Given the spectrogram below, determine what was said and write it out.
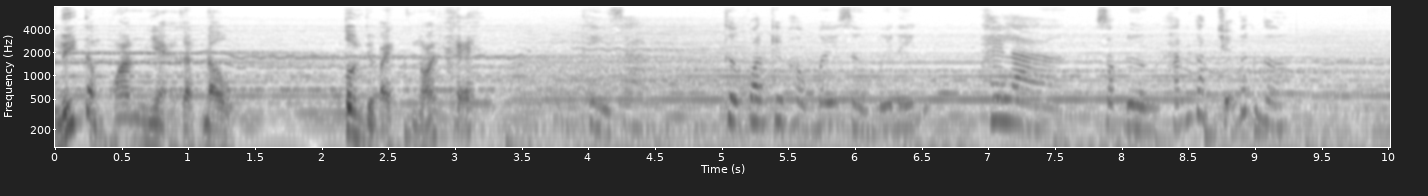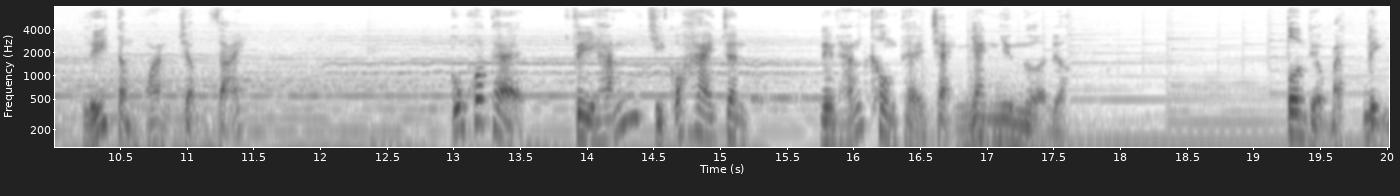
Lý Tầm Hoan nhẹ gật đầu. Tôn Tiểu Bạch nói khẽ. Thì ra Thượng quan Kim Hồng bây giờ mới đến Hay là dọc đường hắn gặp chuyện bất ngờ? Lý Tầm Hoan chậm rãi. Cũng có thể Vì hắn chỉ có hai chân Nên hắn không thể chạy nhanh như ngựa được. Tôn Tiểu Bạch định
